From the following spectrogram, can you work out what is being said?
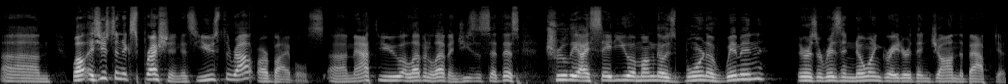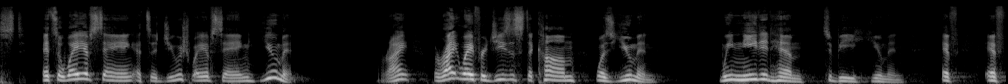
Um, well, it's just an expression. It's used throughout our Bibles. Uh, Matthew 11 11, Jesus said this Truly I say to you, among those born of women, there has arisen no one greater than John the Baptist. It's a way of saying, it's a Jewish way of saying human right? The right way for Jesus to come was human. We needed him to be human. If, if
